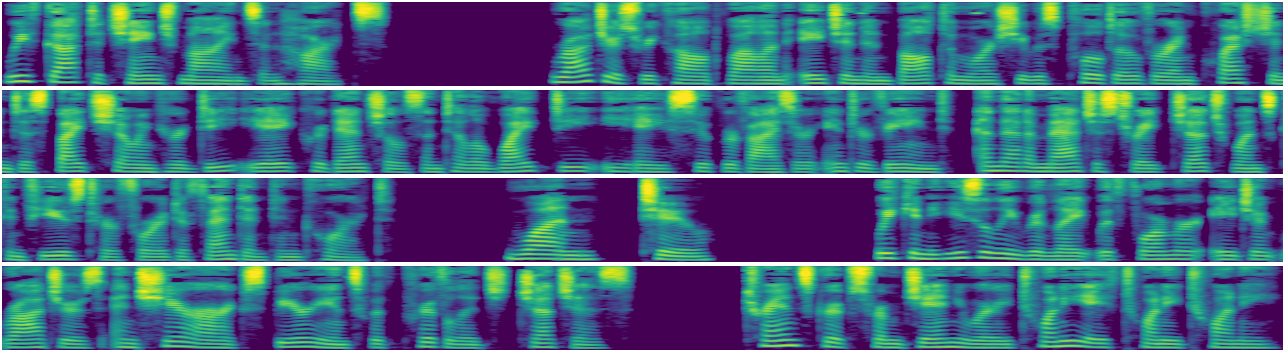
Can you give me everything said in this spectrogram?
we've got to change minds and hearts. Rogers recalled while an agent in Baltimore, she was pulled over and questioned despite showing her DEA credentials until a white DEA supervisor intervened, and that a magistrate judge once confused her for a defendant in court. 1. 2. We can easily relate with former Agent Rogers and share our experience with privileged judges. Transcripts from January 28, 2020,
